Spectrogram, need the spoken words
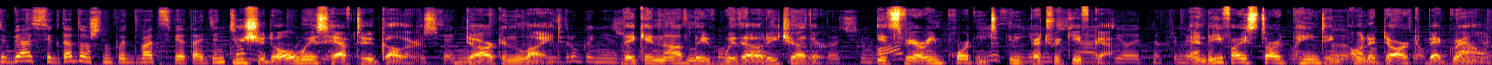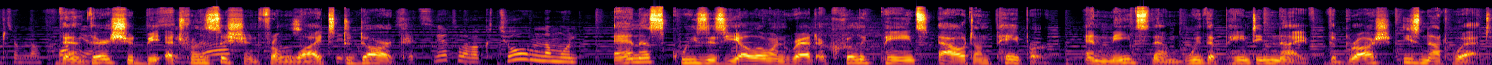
You should always have two colors, dark and light. They cannot live without each other. It's very important in Petrykivka. And if I start painting on a dark background, then there should be a transition from light to dark. Anna squeezes yellow and red acrylic paints out on paper and kneads them with a painting knife. The brush is not wet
